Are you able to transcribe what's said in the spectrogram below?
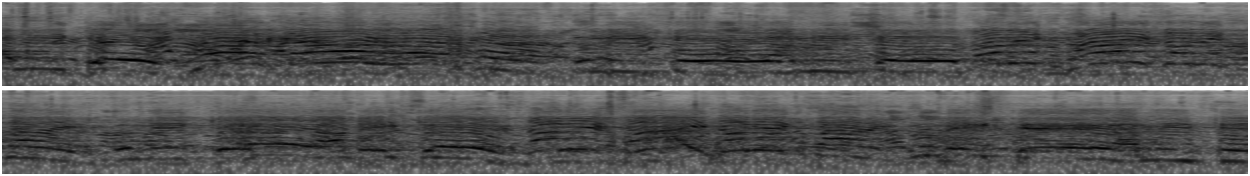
আমি কে তুমি কে আমি সে? তুমি কে আমি কে? তুমি কে আমি কে?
